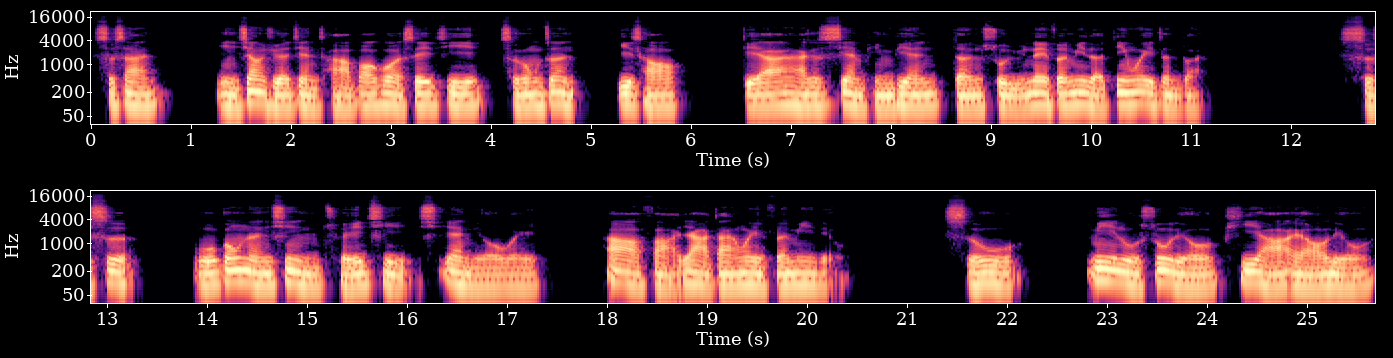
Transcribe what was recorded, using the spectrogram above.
十三、影像学检查包括 CT、磁共振、B 超、叠氨 X 线平片等，属于内分泌的定位诊断。十四、无功能性垂体腺瘤为阿尔法亚单位分泌瘤。十五、泌乳素瘤 （PRL 瘤）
